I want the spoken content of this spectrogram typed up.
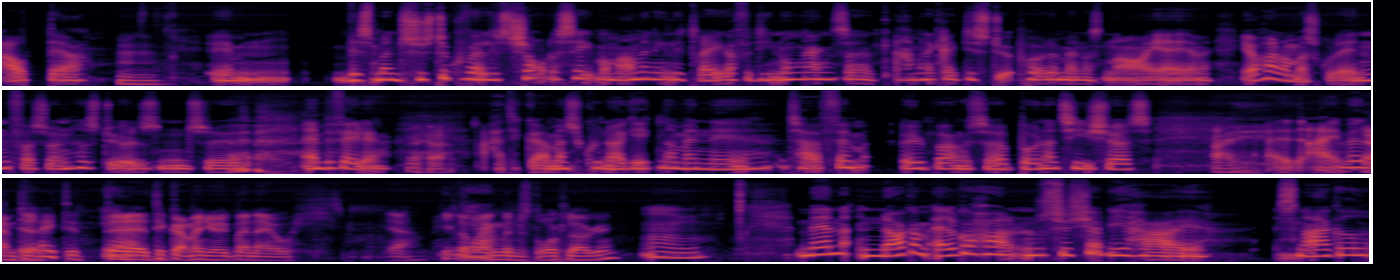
out there. Mm-hmm. Øhm, hvis man synes, det kunne være lidt sjovt at se, hvor meget man egentlig drikker, fordi nogle gange så har man ikke rigtig styr på det. Man er sådan, Åh, ja, ja, jeg holder mig sgu da inden for Sundhedsstyrelsens øh, anbefalinger. Ja. Ej, det gør man sgu nok ikke, når man øh, tager fem ølbongs og bunder t-shirts. Ej, Ej, vel, jamen det er rigtigt. Det, Ja. det gør man jo ikke. Man er jo helt, ja, helt at Ja. med den store klokke, ikke? Mm. Men nok om alkohol. Nu synes jeg, vi har øh, snakket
